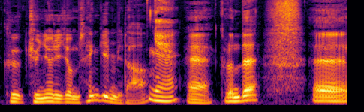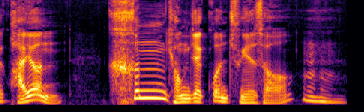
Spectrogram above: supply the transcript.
그 균열이 좀 생깁니다. 예. 예. 그런데 에, 과연 큰 경제권 중에서 음.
